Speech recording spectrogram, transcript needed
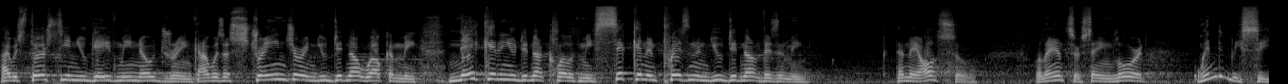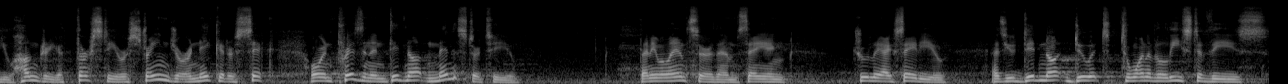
I was thirsty, and you gave me no drink. I was a stranger, and you did not welcome me. Naked, and you did not clothe me. Sick and in prison, and you did not visit me. Then they also will answer, saying, Lord, when did we see you hungry, or thirsty, or a stranger, or naked, or sick, or in prison, and did not minister to you? Then he will answer them, saying, Truly I say to you, as you did not do it to one of the least of these,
